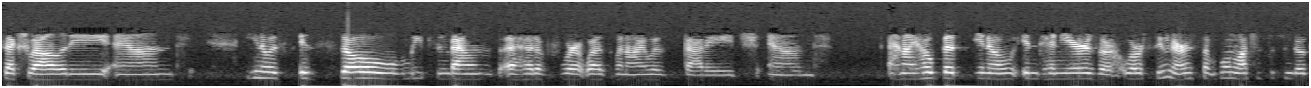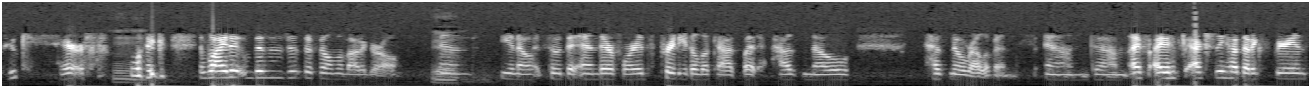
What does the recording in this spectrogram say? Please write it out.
sexuality and, you know, is, is so leaps and bounds ahead of where it was when I was that age. And and I hope that you know in ten years or, or sooner, someone watches this and goes, "Who cares? Mm. like, why did this is just a film about a girl, yeah. and you know, so the and therefore it's pretty to look at, but has no has no relevance. And um, I've I've actually had that experience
